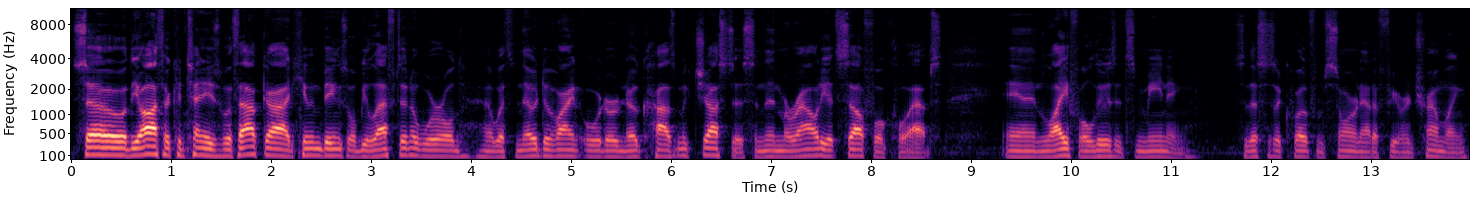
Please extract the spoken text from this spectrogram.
So the author continues Without God, human beings will be left in a world uh, with no divine order, no cosmic justice, and then morality itself will collapse, and life will lose its meaning. So this is a quote from Soren out of Fear and Trembling.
